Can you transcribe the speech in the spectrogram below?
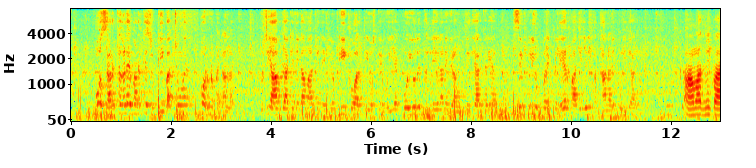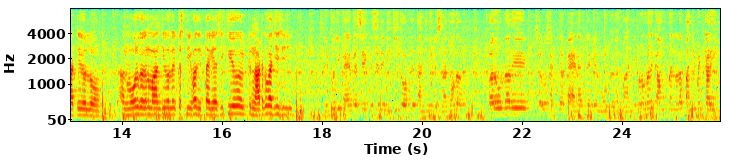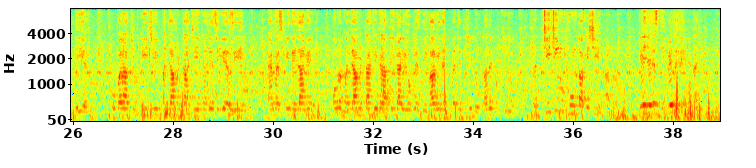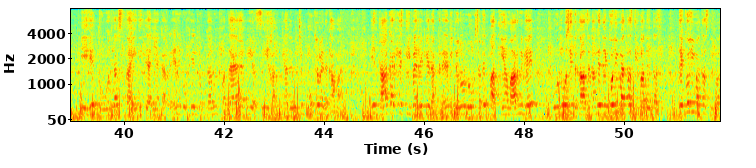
ਉਹ ਸੜਕ ਹਲੇ ਬਣ ਕੇ ਸੁੱਕੀ ਬਾਚੋਂ ਹੈ, ਭੁਰਨ ਪਹਿਲਾਂ ਲੱਗ ਗਈ। ਤੁਸੀਂ ਆਪ ਜਾ ਕੇ ਨਿਗਾਹ ਮਾਰ ਕੇ ਦੇਖ ਲਿਓ ਕੀ ਕੁਆਲਿਟੀ ਉਸ ਤੇ ਹੋਈ ਹੈ। ਕੋਈ ਉਹਦੇ ਥੱਲੇ ਇਹਨਾਂ ਨੇ ਗਰਾਊਂਡ ਨਹੀਂ ਤਿਆਰ ਕਰਿਆ। ਸਿੰਪਲੀ ਉੱਪਰ ਇੱਕ ਲੇਅਰ ਪਾਤੀ ਜਿਹੜੀ ਹੱਥਾਂ ਨਾਲ ਹੀ ਭੁਰੀ ਜਾ ਰਹੀ ਹੈ। ਆਮ ਆਦਮੀ ਪਾਰਟੀ ਵੱਲੋਂ ਅਨਮੋਲ ਗਗਨ ਮਾਨ ਜੀ ਵੱਲੋਂ ਇੱਕ ਅਸਤੀਫਾ ਦਿੱਤਾ ਗਿਆ ਸੀ। ਕਿ ਉਹ ਇੱਕ ਨਾਟਕਬਾਜ਼ੀ ਸੀ ਜੀ? ਦੇਖੋ ਜੀ, ਮੈਂ ਵੈਸੇ ਕਿਸੇ ਦੇ ਨਿੱਜੀ ਤੌਰ ਤੇ ਤੰਜ ਨਹੀਂ ਕੱਸਣਾ ਚਾਹੁੰਦਾ, ਪਰ ਉਹਨਾਂ ਦੇ ਚਲੋ ਸਾਡੀ ਤਾਂ ਭੈਣ ਹੈ ਵਿਚਾਰੀ ਅਨਮੋਲ ਗਗਨ ਮਾਨ ਜੀ, ਪਰ ਉਹਨਾਂ ਦੇ ਕੰਮ ਮੈਨੂੰ ਲੱਗਦਾ 5 ਮਿੰਟ ਵਾਲੀ ਹੁੰਦੀ ਹੈ। ਉਹ ਪਹਿਲਾਂ ਚੁਟਕੀ 'ਚ ਹੀ 5 ਮਿੰਟਾਂ 'ਚ ਹੀ ਕਹਿੰਦੇ ਸੀਗੇ, ਅਸੀਂ ਐਮਐਸਪੀ ਦੇ ਜਾਾਂਗੇ। ਉਹ ਮੈਂ 5 ਮਿੰਟਾਂ 'ਚ ਹੀ ਕ੍ਰਾਂਤੀਕਾਰੀ ਹੋ ਕੇ ਅਸਤੀਫਾ ਵੀ ਦੇ ਦਿੱਤਾ। ਜੇ ਤੁਸੀਂ ਲੋਕਾਂ ਦੇ ਪੱਖੀ ਹੋ, ਤਾਂ ਚੀਚੀ ਨੂੰ ਖੂਨ ਲਾ ਕੇ ਸ਼ਹੀਦ ਨਾ ਬਣਾਓ। ਇਹ ਜਿਹੜੇ ਅਸਤੀਫੇ ਦੇ ਰਹੇ ਨੇ ਨਾ ਇਹ 2027 ਦੀ ਤਿਆਰੀਆਂ ਕਰ ਰਹੇ ਨੇ, ਕਿਉਂਕਿ ਲੋਕਾਂ ਨੂੰ ਪਤਾ ਹੈ ਵੀ ਅਸੀਂ ਹਲਕਿਆਂ ਦੇ ਵਿੱਚ ਮੂੰਹ ਕਿਵੇਂ ਦਿਖਾਵਾਂਗੇ। ਇਹ ਤਾਂ ਕਰਕੇ ਅਸਤੀਫੇ ਦੇ ਕੇ ਰੱਖ ਰਹੇ ਆ ਵੀ ਜਦੋਂ ਲੋਕ ਸਾਡੇ ਪਾਥੀਆਂ ਮਾਰਨਗੇ, ਉਦੋਂ ਅਸੀਂ ਦਿਖਾ ਸਕਾਂਗੇ, ਦੇਖੋ ਜੀ, ਮੈਂ ਤਾਂ ਅਸਤੀਫਾ ਦਿੱਤਾ ਸੀ। ਦੇਖੋ ਜੀ, ਮੈਂ ਤਾਂ ਅਸਤੀਫਾ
